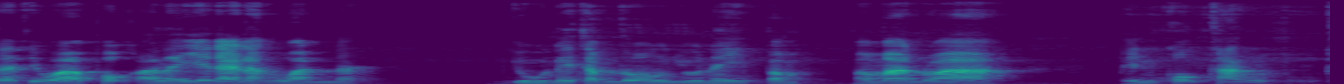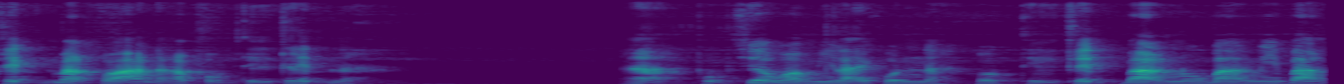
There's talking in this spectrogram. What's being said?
นะที่ว่าพกอะไรจะได้รางวัลนะอยู่ในทำนองอยู่ในประประมาณว่าเป็นของขังเคล็ดมากกว่านะครับ ผมถือเคล็ดนะอ่าผมเชื่อว่ามีหลายคนนะก็ถือเคล็ดบ้างนู้นบ้างนี่บ้าง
